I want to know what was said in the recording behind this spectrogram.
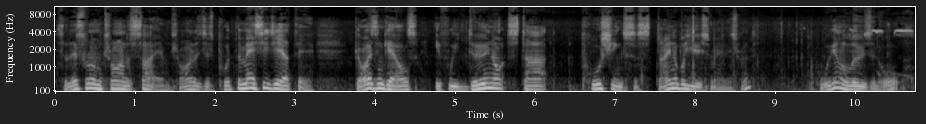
So that's what I'm trying to say. I'm trying to just put the message out there. Guys and gals, if we do not start pushing sustainable use management, we're going to lose it all.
